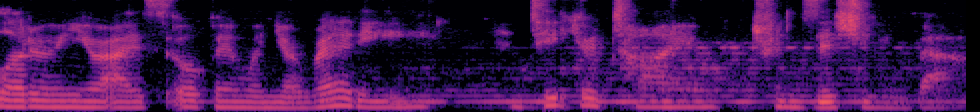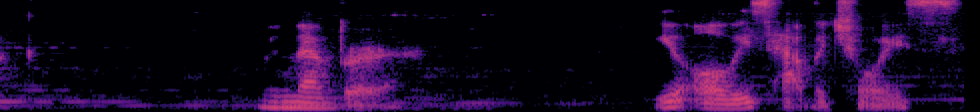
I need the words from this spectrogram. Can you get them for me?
Fluttering your eyes open when you're ready and take your time transitioning back. Remember, you always have a choice.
